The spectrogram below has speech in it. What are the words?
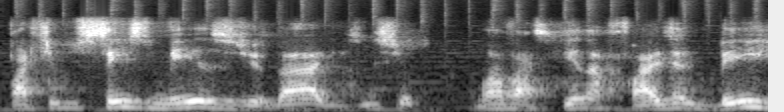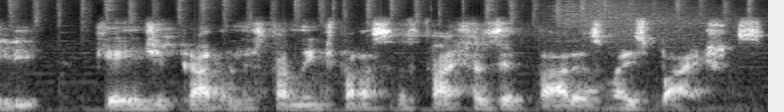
a partir dos seis meses de idade. Existe uma vacina Pfizer Baby, que é indicada justamente para essas faixas etárias mais baixas.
